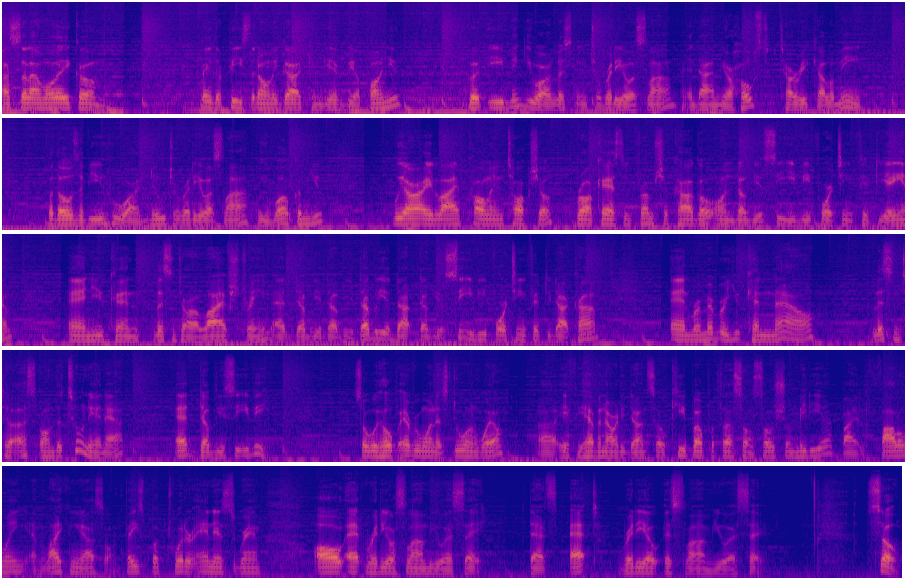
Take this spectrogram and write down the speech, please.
Assalamu alaikum. May the peace that only God can give be upon you. Good evening. You are listening to Radio Islam, and I'm your host, Tariq Al Amin. For those of you who are new to Radio Islam, we welcome you. We are a live call in talk show broadcasting from Chicago on WCEV 1450 AM. And you can listen to our live stream at www.wcev1450.com. And remember, you can now listen to us on the TuneIn app at WCEV. So we hope everyone is doing well. Uh, if you haven't already done so, keep up with us on social media by following and liking us on Facebook, Twitter, and Instagram, all at Radio Islam USA. That's at Radio Islam USA. So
